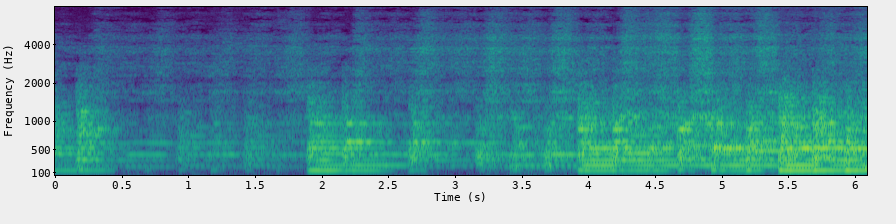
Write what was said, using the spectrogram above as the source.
Thank you.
